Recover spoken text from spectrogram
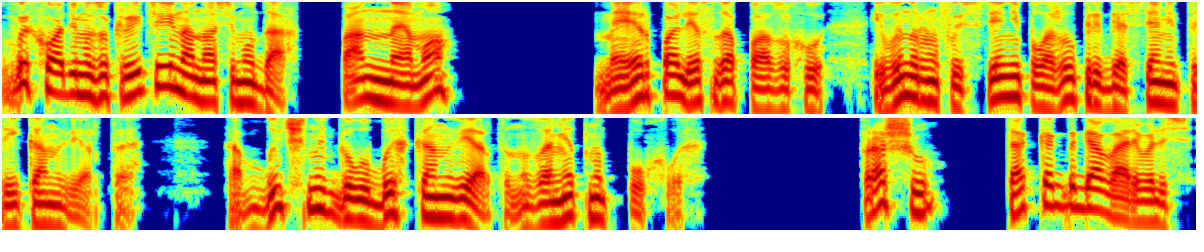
выходим из укрытия и наносим удар. Пан Немо?» Мейер полез за пазуху и, вынырнув из тени, положил перед гостями три конверта. Обычных голубых конверта, но заметно пухлых. «Прошу, так как договаривались,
